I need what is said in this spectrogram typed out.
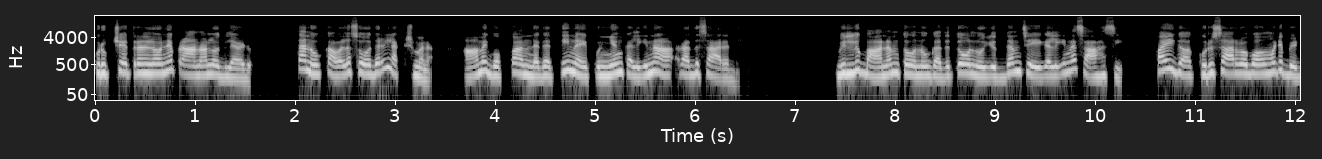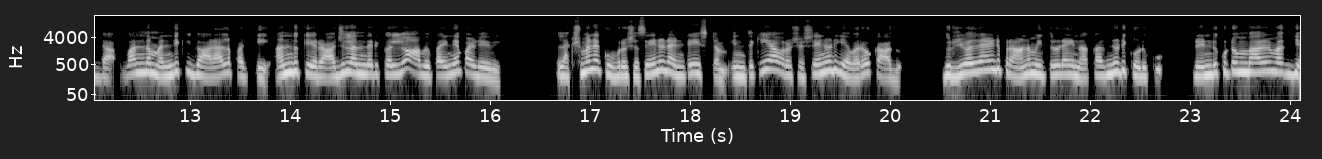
కురుక్షేత్రంలోనే ప్రాణాలు వదిలాడు. తను కవల సోదరి లక్ష్మణ. ఆమె గొప్ప అందగత్తి నైపుణ్యం కలిగిన రథసారథి. విల్లు బాణంతోనూ గదతోనూ యుద్ధం చేయగలిగిన సాహసి. పైగా కురు సార్వభౌముడి బిడ్డ. వంద మందికి గారాల పట్టి. అందుకే రాజులందరి కళ్ళు ఆమెపైనే పడేవి. లక్ష్మణకు వృషసేనుడంటే ఇష్టం. ఇంతకీ ఆ వృషసేనుడు ఎవరో కాదు. దుర్యోధనుడి ప్రాణమిత్రుడైన కర్ణుడి కొడుకు. రెండు కుటుంబాల మధ్య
